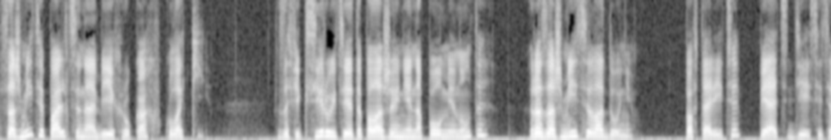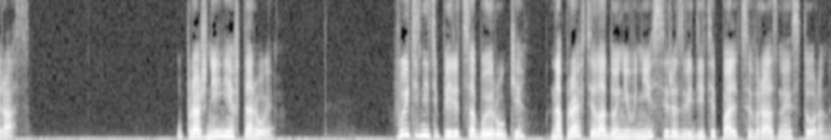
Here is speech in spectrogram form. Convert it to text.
Сожмите пальцы на обеих руках в кулаки. Зафиксируйте это положение на полминуты. Разожмите ладони. Повторите 5-10 раз. Упражнение второе. Вытяните перед собой руки, направьте ладони вниз и разведите пальцы в разные стороны.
